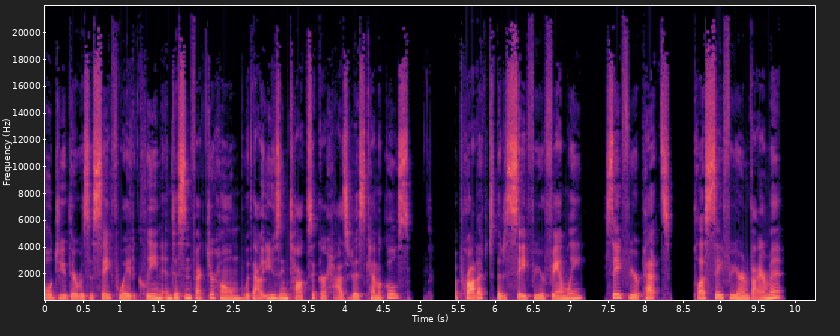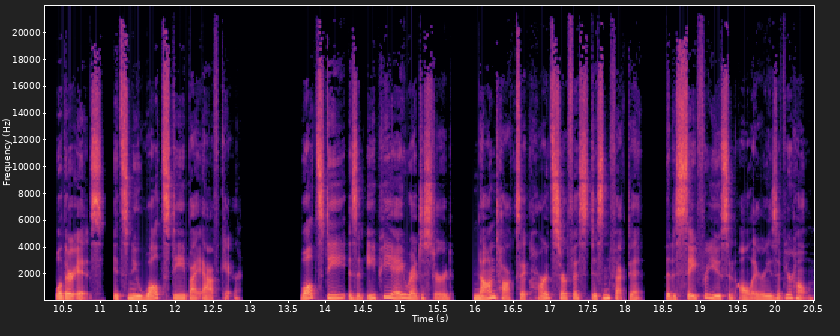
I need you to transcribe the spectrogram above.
Told you there was a safe way to clean and disinfect your home without using toxic or hazardous chemicals? A product that is safe for your family, safe for your pets, plus safe for your environment? Well, there is. It's new Waltz D by AvKARE. Waltz D is an EPA registered, non toxic hard surface disinfectant that is safe for use in all areas of your home.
